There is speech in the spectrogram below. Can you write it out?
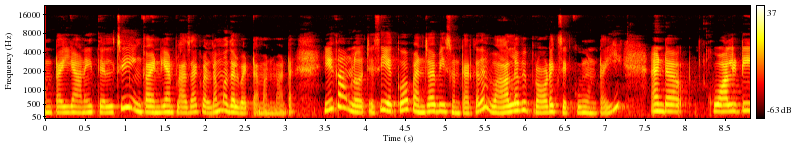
ఉంటాయి అని తెలిసి ఇంకా ఇండియన్ ప్లాజాకి వెళ్ళడం మొదలుపెట్టామన్నమాట ఈకామ్లో వచ్చేసి ఎక్కువ పంజాబీస్ ఉంటారు కదా వాళ్ళవి ప్రోడక్ట్స్ ఎక్కువ ఉంటాయి. అండ్ క్వాలిటీ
